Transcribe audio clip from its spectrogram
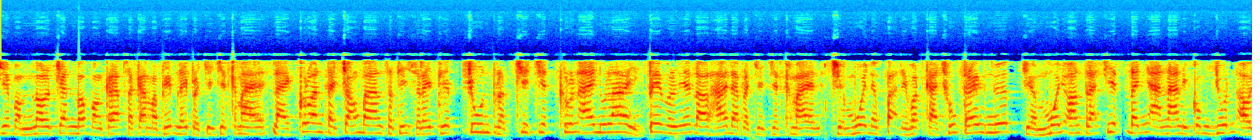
ជាបំណុលចិនមកបង្ក្រាបសកម្មភាពនៃប្រជាជាតិខ្មែរដែលគ្រាន់តែចង់បានសិទ្ធិសេរីភាពជូនប្រជាជាតិខ្លួនឯងនោះឡើយពេលវេលាដល់ហើយដែលប្រជាជាតិខ្មែរជាមួយនឹងបដិវត្តការឈូកត្រូវងើបជាមួយអន្តរជាតិដេញអាណានិគមយួនឲ្យ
